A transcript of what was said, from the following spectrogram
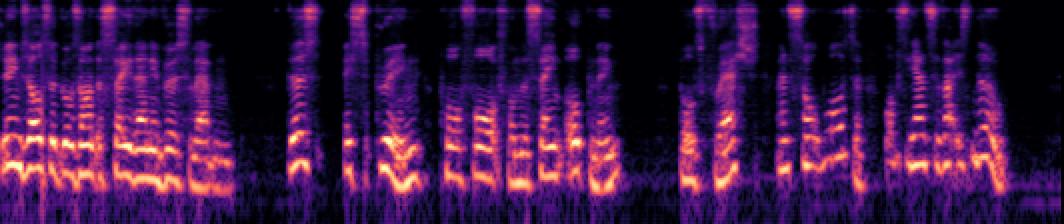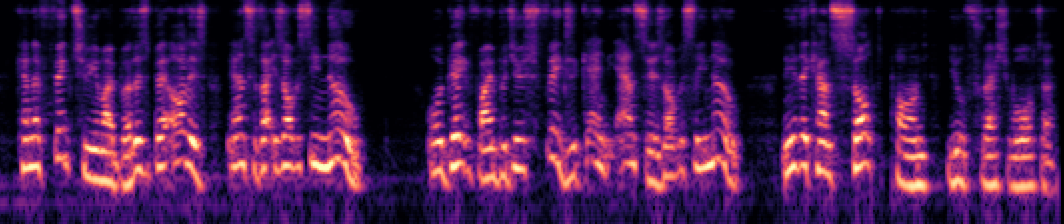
James also goes on to say then in verse 11, Does a spring pour forth from the same opening both fresh and salt water? Obviously, the answer to that is no. Can a fig tree, my brothers, bear olives? The answer to that is obviously no. Or a grapevine produce figs? Again, the answer is obviously no. Neither can salt pond yield fresh water.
